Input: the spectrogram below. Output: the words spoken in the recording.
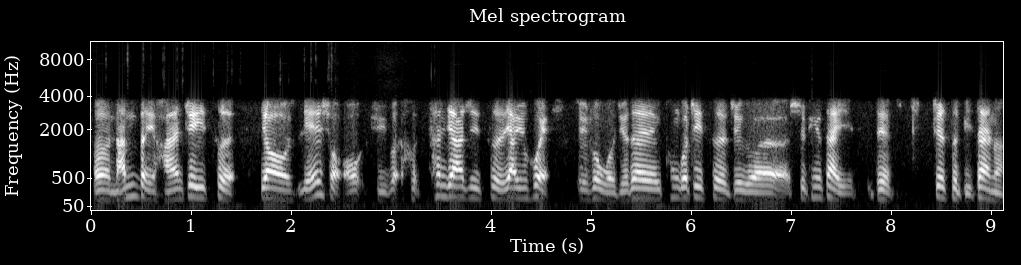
呃，南北韩这一次要联手举办和参加这次亚运会，所以说，我觉得通过这次这个世乒赛也这这次比赛呢，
